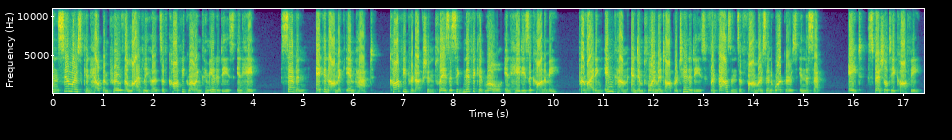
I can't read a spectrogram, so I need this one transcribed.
consumers can help improve the livelihoods of coffee growing communities in Haiti. 7. Economic impact. Coffee production plays a significant role in Haiti's economy, providing income and employment opportunities for thousands of farmers and workers in the sector. 8. Specialty coffee.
